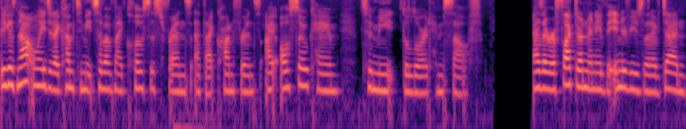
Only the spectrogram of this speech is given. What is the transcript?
Because not only did I come to meet some of my closest friends at that conference, I also came to meet the Lord Himself. As I reflect on many of the interviews that I've done,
